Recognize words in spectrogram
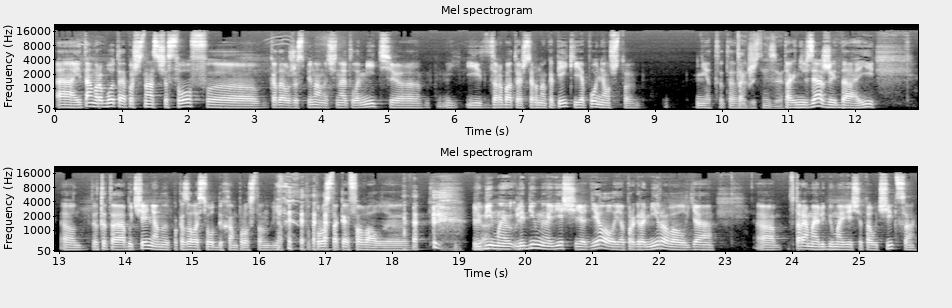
А, и там, работая по 16 часов, э, когда уже спина начинает ломить, э, и зарабатываешь все равно копейки, я понял, что нет, это... Так жить нельзя. Так нельзя жить, да. И э, вот это обучение, оно показалось отдыхом просто. Я просто кайфовал. Любимые, любимые вещи я делал, я программировал, я вторая моя любимая вещь это учиться.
